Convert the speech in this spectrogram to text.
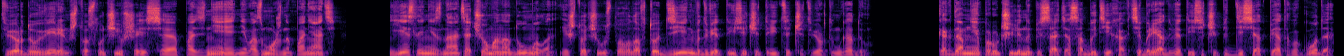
твердо уверен, что случившееся позднее невозможно понять, если не знать, о чем она думала и что чувствовала в тот день в 2034 году. Когда мне поручили написать о событиях октября 2055 года,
